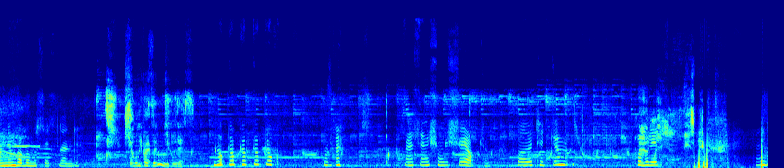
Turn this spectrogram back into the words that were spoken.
annem babama seslendi. Oğlum hazır mı? Yok yok yok yok yok. Dur heh. Ben seni şimdi şey yapacağım. Davet edeceğim. Kabul et. Sen,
